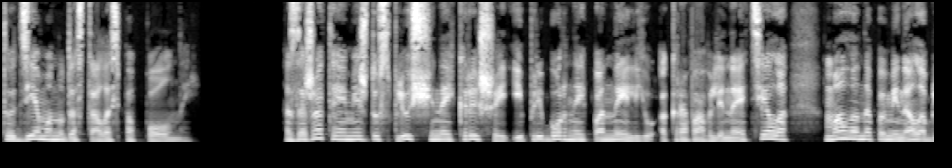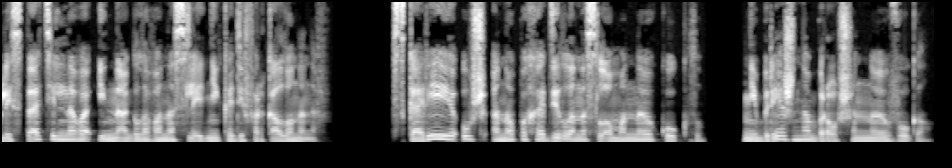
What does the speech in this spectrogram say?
то демону досталось по полной. Зажатое между сплющенной крышей и приборной панелью окровавленное тело мало напоминало блистательного и наглого наследника Дефаркалоненов. Скорее уж оно походило на сломанную куклу, небрежно брошенную в угол.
